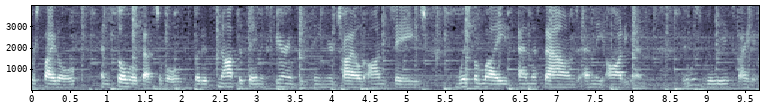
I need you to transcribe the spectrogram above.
recitals and solo festivals, but it's not the same experience as seeing your child on stage with the lights and the sound and the audience. It was really exciting.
